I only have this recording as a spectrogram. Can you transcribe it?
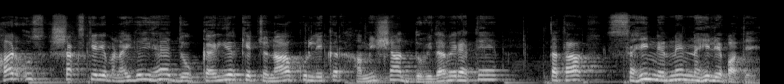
हर उस शख्स के लिए बनाई गई है जो करियर के चुनाव को लेकर हमेशा दुविधा में रहते हैं तथा सही निर्णय नहीं ले पाते।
